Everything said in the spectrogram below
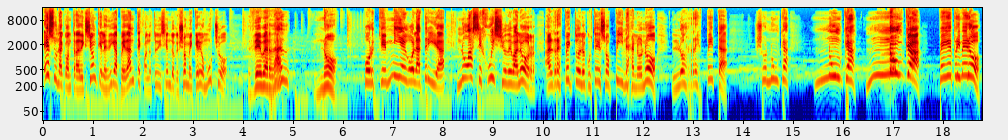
¿Es una contradicción que les diga pedantes cuando estoy diciendo que yo me creo mucho? ¿De verdad? No porque mi egolatría no hace juicio de valor al respecto de lo que ustedes opinan o no. Los respeta. Yo nunca, nunca, nunca pegué primero.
